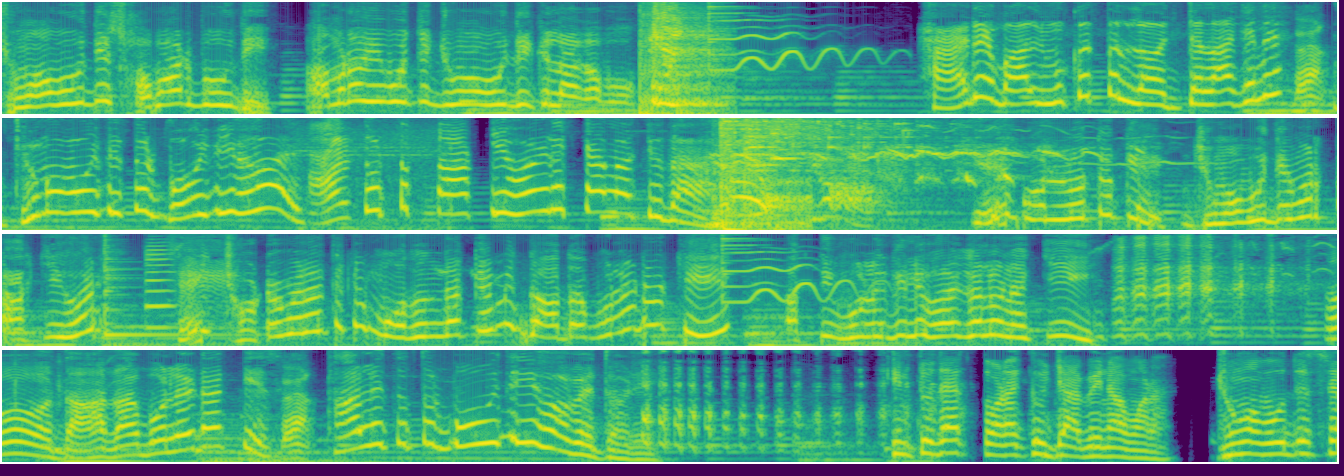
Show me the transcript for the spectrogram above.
ঝুমা বৌদি সবার বৌদি আমরা এই বছর ঝুমা বৌদিকে লাগাবো। হ্যাঁ রে বালমুখের তো লজ্জা লাগে না। ঝুমা বৌদি তোর বৌদি হয়? তোর তো কাকি হয় রে কেলাচুদা কে বলল তোকে? ঝুমা বৌদি আমার কাকি হয়? সেই ছোটবেলা থেকে মদন দাকে আমি দাদা বলে ডাকি আর তুই বলে দিলে হয়ে গেল নাকি? ও দাদা বলে ডাকিস? তাহলে তো তোর বৌদি হবে তোরে। কিন্তু দেখ তোরা কেউ যাবে না মারা। ঝুমা বৌদি সে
